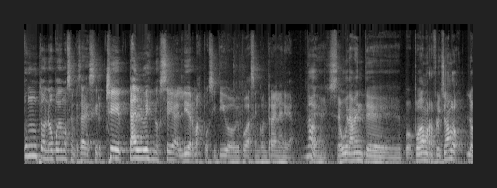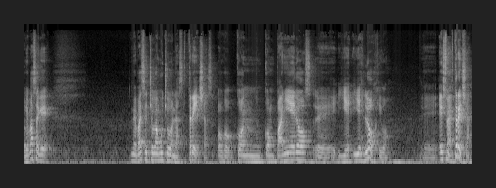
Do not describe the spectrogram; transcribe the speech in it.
punto no podemos empezar a decir, che, tal vez no sea el líder más positivo que puedas encontrar en la NBA? No, eh, seguramente po- podamos reflexionarlo. Lo que pasa que me parece que choca mucho con las estrellas o co- con, compañeros eh, y, y es lógico. Eh, es una estrella.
